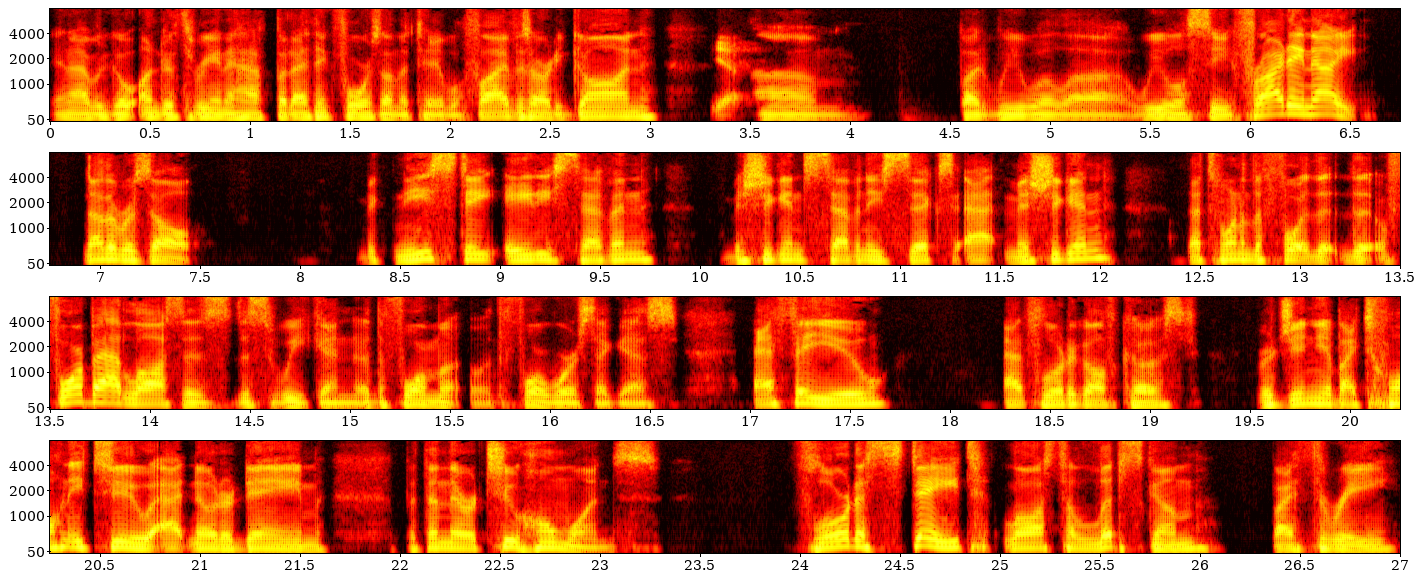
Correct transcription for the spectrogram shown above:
and I would go under three and a half, but I think four is on the table. Five is already gone. Yeah. Um, but we will uh we will see. Friday night, another result. McNeese State 87, Michigan 76 at Michigan. That's one of the four the, the four bad losses this weekend, or the four the four worst, I guess. FAU at Florida Gulf Coast, Virginia by 22 at Notre Dame, but then there were two home ones. Florida State lost to Lipscomb by three.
